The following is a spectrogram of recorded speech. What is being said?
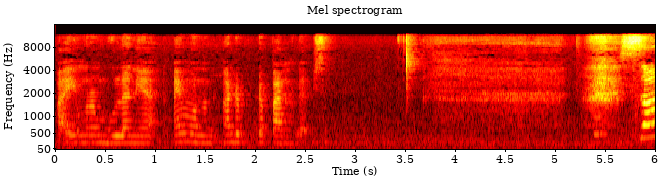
payung rembulan ya. Ayo mau ada depan nggak bisa. So,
